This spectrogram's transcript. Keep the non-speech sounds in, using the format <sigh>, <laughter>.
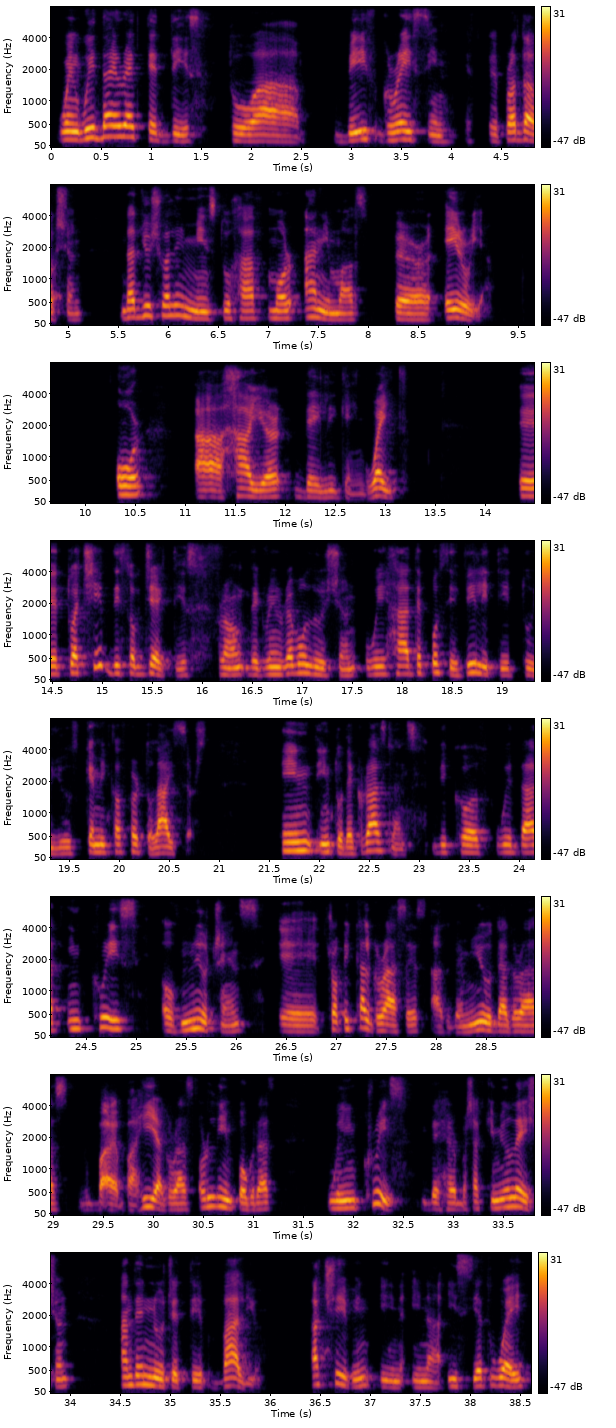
When we directed this to a beef grazing eh, production, that usually means to have more animals per area or a higher daily gain weight. Uh, to achieve these objectives from the Green Revolution, we had the possibility to use chemical fertilizers in, into the grasslands because with that increase of nutrients, uh, tropical grasses as Bermuda grass, Bahia grass, or Limpo grass will increase the herbage accumulation and the nutritive value, achieving in, in an easiest way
